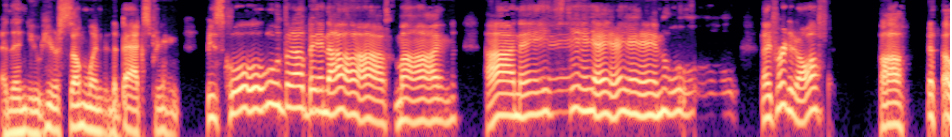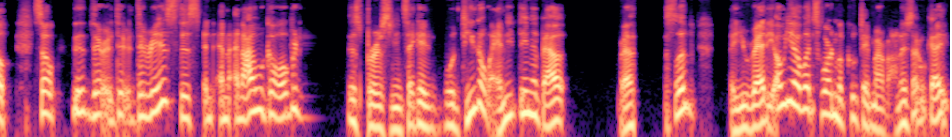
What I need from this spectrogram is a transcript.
and then you hear someone in the back screaming, biskut Rabbi Nachman, I've heard it often. Uh, you know, so there, there, there is this, and, and, and I would go over to this person and say, hey, well, do you know anything about wrestling? Are you ready? Oh, yeah, let's learn Likutei Moharan. I said, okay.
